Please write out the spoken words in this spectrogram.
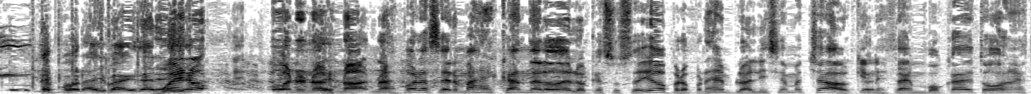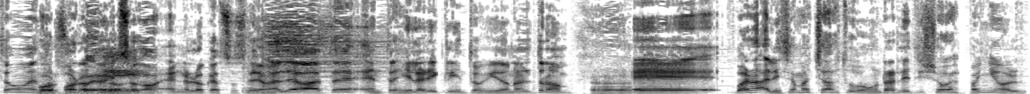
por ahí va a Bueno, bueno, no, no, no es por hacer más escándalo de lo que sucedió, pero por ejemplo, Alicia Machado, quien está en boca de todos en este momento, Por por, lo, que hizo con- en lo que sucedió en el debate entre Hillary Clinton y Donald Trump, eh, bueno, Alicia Machado estuvo en un reality show español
